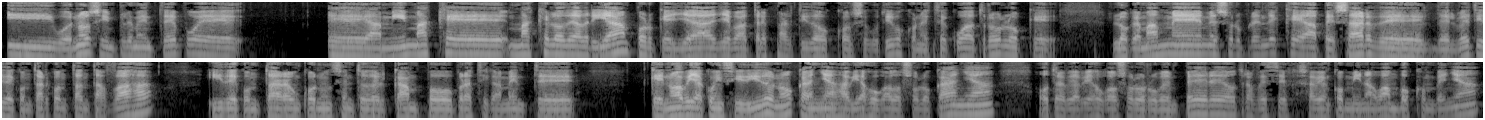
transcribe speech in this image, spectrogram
Y bueno, simplemente pues eh, a mí más que más que lo de Adrián, porque ya lleva tres partidos consecutivos con este cuatro, lo que lo que más me, me sorprende es que a pesar de- del Betis de contar con tantas bajas y de contar aún con un centro del campo prácticamente que no había coincidido, ¿no? Cañas había jugado solo Cañas, otras veces había jugado solo Rubén Pérez, otras veces se habían combinado ambos con Beñá.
